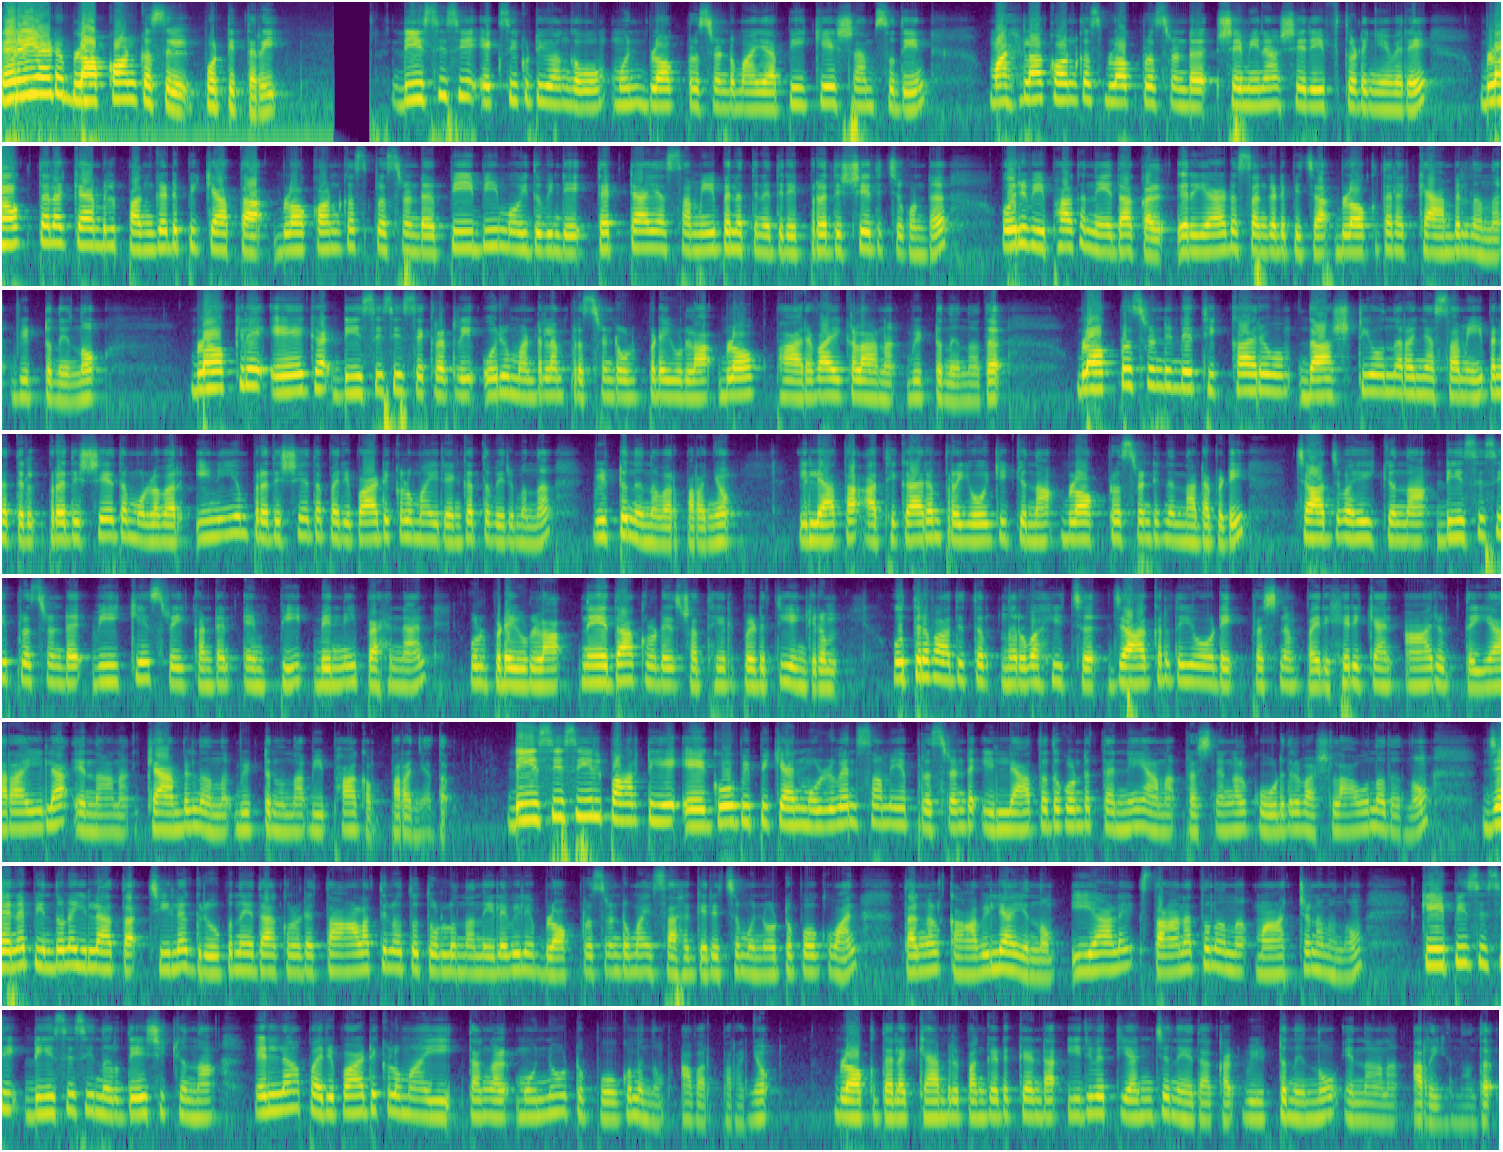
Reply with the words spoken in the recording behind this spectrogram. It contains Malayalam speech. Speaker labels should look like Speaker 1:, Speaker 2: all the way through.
Speaker 1: എറിയാട് ബ്ലോക്ക് കോൺഗ്രസിൽ പൊട്ടിത്തെറി. ഡി സി സി എക്സിക്യൂട്ടീവ് അംഗവും മുൻ ബ്ലോക്ക് പ്രസിഡന്റുമായ P K Shamsuddin Mahila Congress block president Shemeena Sherif തുടങ്ങിയവരെ ബ്ലോക്ക് തല ക്യാമ്പിൽ പങ്കെടുപ്പിക്കാത്ത block Congress president P B മൊയ്തുവിന്റെ തെറ്റായ സമീപനത്തിനെതിരെ പ്രതിഷേധിച്ചുകൊണ്ട് ഒരു വിഭാഗം നേതാക്കൾ എറിയാട് സംഘടിപ്പിച്ച ബ്ലോക്ക് തല ക്യാമ്പിൽ നിന്ന് വിട്ടുനിന്നു. ബ്ലോക്കിലെ ഏക ഡി സി സി സെക്രട്ടറി ഒരു മണ്ഡലം പ്രസിഡന്റ് ഉൾപ്പെടെയുള്ള ബ്ലോക്ക് ഭാരവാഹികളാണ് വിട്ടുനിന്നത്. ബ്ലോക്ക് പ്രസിഡന്റിന്റെ ധിക്കാരവും ധാർഷ്ട്യവും നിറഞ്ഞ സമീപനത്തിൽ പ്രതിഷേധമുള്ളവർ ഇനിയും പ്രതിഷേധ പരിപാടികളുമായി രംഗത്ത് വരുമെന്ന് വിട്ടുനിന്നവർ പറഞ്ഞു. ഇല്ലാത്ത അധികാരം പ്രയോഗിക്കുന്ന ബ്ലോക്ക് പ്രസിഡന്റിന്റെ നടപടി ചാർജ് വഹിക്കുന്ന D C C president V K Sreekandan M P Benny Behanan ഉൾപ്പെടെയുള്ള നേതാക്കളുടെ ശ്രദ്ധയിൽപ്പെടുത്തിയെങ്കിലും ഉത്തരവാദിത്തം നിർവഹിച്ച് ജാഗ്രതയോടെ പ്രശ്നം പരിഹരിക്കാൻ ആരും തയ്യാറായില്ല എന്നാണ് ക്യാമ്പിൽ നിന്ന് വിട്ടുനിന്ന വിഭാഗം പറഞ്ഞത്. ഡി സി സിയിൽ പാർട്ടിയെ ഏകോപിപ്പിക്കാൻ മുഴുവൻ സമയ പ്രസിഡന്റ് ഇല്ലാത്തതുകൊണ്ട് തന്നെയാണ് പ്രശ്നങ്ങൾ കൂടുതൽ വഷളാവുന്നതെന്നും ജനപിന്തുണയില്ലാത്ത ചില ഗ്രൂപ്പ് നേതാക്കളുടെ താളത്തിനൊത്തു തുള്ളുന്ന നിലവിലെ ബ്ലോക്ക് പ്രസിഡന്റുമായി സഹകരിച്ച് മുന്നോട്ടു പോകുവാൻ തങ്ങൾക്കാവില്ല എന്നും ഇയാളെ സ്ഥാനത്തു നിന്ന് മാറ്റണമെന്നും K P C C D C C നിർദ്ദേശിക്കുന്ന എല്ലാ പരിപാടികളുമായി തങ്ങൾ മുന്നോട്ടു പോകുമെന്നും അവർ പറഞ്ഞു. ബ്ലോക്ക് തല ക്യാമ്പിൽ പങ്കെടുക്കേണ്ട ഇരുപത്തിയഞ്ച് നേതാക്കൾ വിട്ടുനിന്നു എന്നാണ് അറിയുന്നത്.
